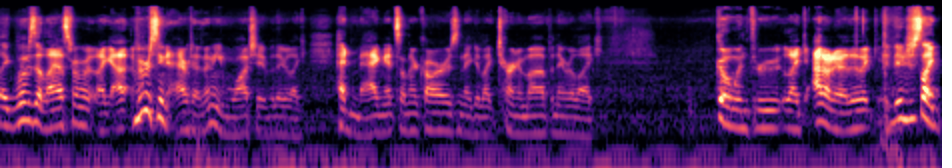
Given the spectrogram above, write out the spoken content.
like what was the last one? where- Like I- I've never seen it advertised. I didn't even watch it, but they were like had magnets on their cars and they could like turn them up and they were like going through like I don't know. They're like they're just like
